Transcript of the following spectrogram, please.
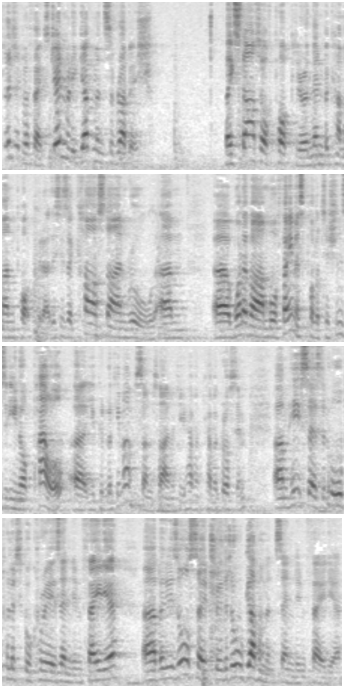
political effects. Generally, governments are rubbish. They start off popular and then become unpopular. This is a cast iron rule. Um, uh, one of our more famous politicians, Enoch Powell, uh, you can look him up sometime if you haven't come across him, um, he says that all political careers end in failure, uh, but it is also true that all governments end in failure.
